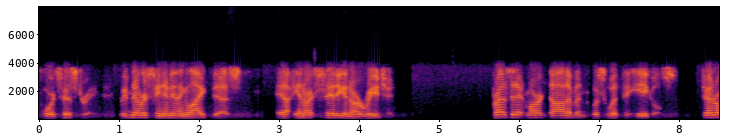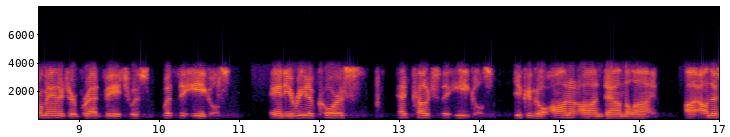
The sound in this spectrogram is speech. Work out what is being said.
sports history. We've never seen anything like this in our city and our region. President Mark Donovan was with the Eagles. General Manager Brett Veach was with the Eagles. Andy Reid, of course, head coach the Eagles. You can go on and on down the line. Uh, on this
